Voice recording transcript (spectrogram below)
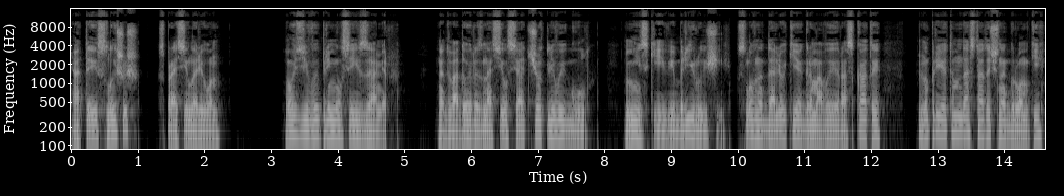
"А ты слышишь?" спросил Орион. Оззи выпрямился и замер. Над водой разносился отчетливый гул, низкий, вибрирующий, словно далекие громовые раскаты, но при этом достаточно громкий,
